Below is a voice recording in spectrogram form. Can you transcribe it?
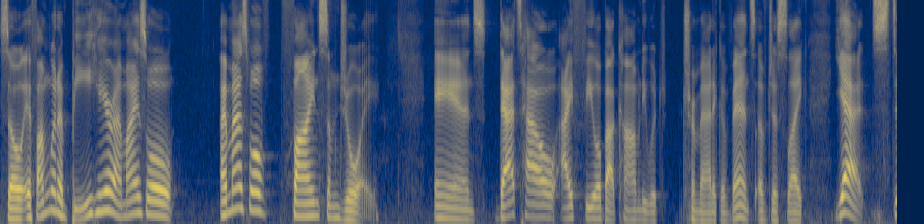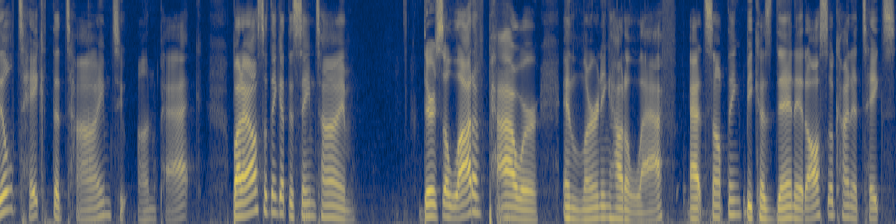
So if I'm going to be here, I might as well I might as well find some joy. And that's how I feel about comedy with traumatic events of just like, yeah, still take the time to unpack. But I also think at the same time, there's a lot of power in learning how to laugh at something because then it also kind of takes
